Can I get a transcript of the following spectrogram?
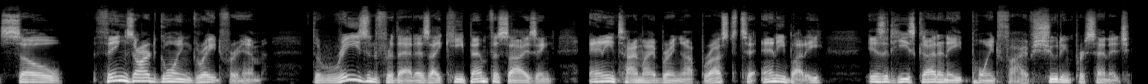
So things aren't going great for him. The reason for that, as I keep emphasizing anytime I bring up Rust to anybody, is that he's got an 8.5 shooting percentage.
